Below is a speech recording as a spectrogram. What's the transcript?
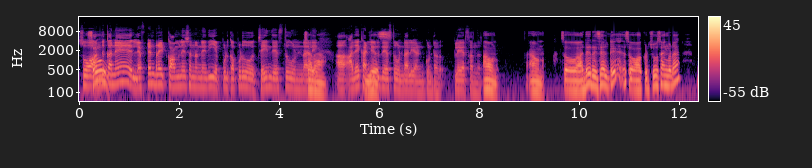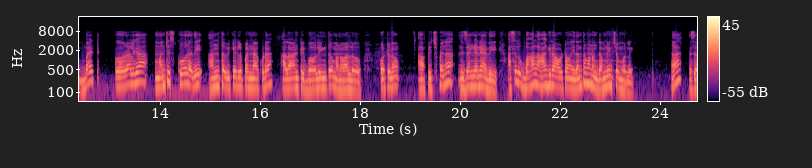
సో అందుకనే లెఫ్ట్ అండ్ రైట్ కాంబినేషన్ అనేది ఎప్పటికప్పుడు చేంజ్ చేస్తూ ఉండాలి. అదే కంటిన్యూ. చేస్తూ ఉండాలి అనుకుంటారు ప్లేయర్స్ అందరు. అవును. అవును. సో అదే రిజల్ట్ సో అక్కడ చూసాం కూడా. బట్ ఓవరాల్గా మంచి స్కోర్ అది. అంత వికెట్లు పడినా కూడా అలాంటి బౌలింగ్తో మన వాళ్ళు కొట్టడం ఆ పిచ్ పైన నిజంగానే అది అసలు బాల్ ఆగి రావటం ఇదంతా మనం గమనించాం మురళి. ఆ? సో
